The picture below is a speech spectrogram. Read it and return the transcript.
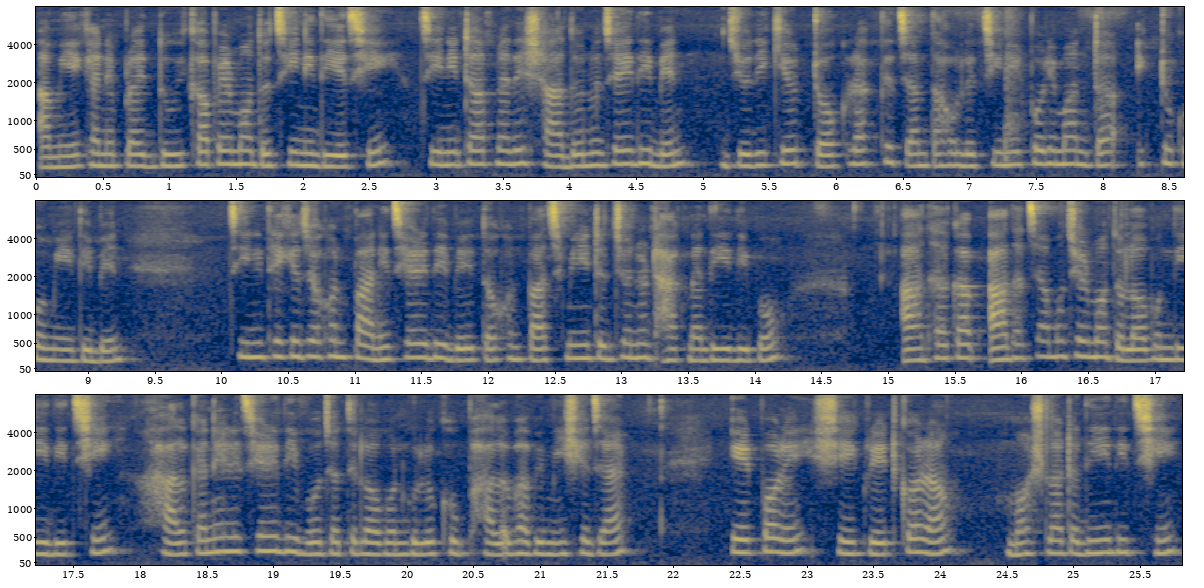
আমি এখানে প্রায় দুই কাপের মতো চিনি দিয়েছি। চিনিটা আপনাদের স্বাদ অনুযায়ী দিবেন। যদি কেউ টক রাখতে চান তাহলে চিনির পরিমাণটা একটু কমিয়ে দিবেন। চিনি থেকে যখন পানি ছেড়ে দিবে তখন পাঁচ মিনিটের জন্য ঢাকনা দিয়ে দিব। আধা কাপ, আধা চামচের মতো লবণ দিয়ে দিচ্ছি। হালকা নেড়ে ছেড়ে দিব যাতে লবণগুলো খুব ভালোভাবে মিশে যায়। এরপরে সেই গ্রেট করা মশলাটা দিয়ে দিচ্ছি।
